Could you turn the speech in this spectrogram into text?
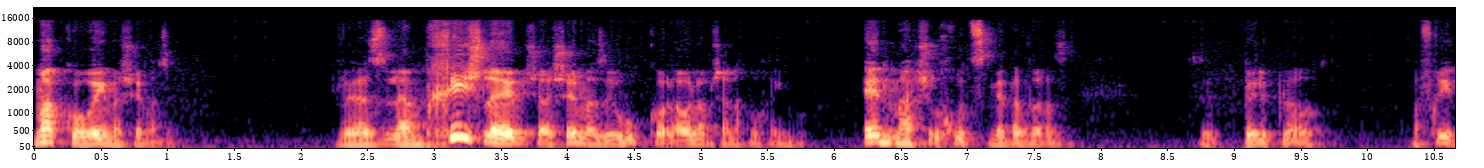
מה קורה עם השם הזה? ואז להמחיש להם שהשם הזה הוא כל העולם שאנחנו חיים בו. אין משהו חוץ מהדבר הזה. זה פלא פלאות, מפחיד.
